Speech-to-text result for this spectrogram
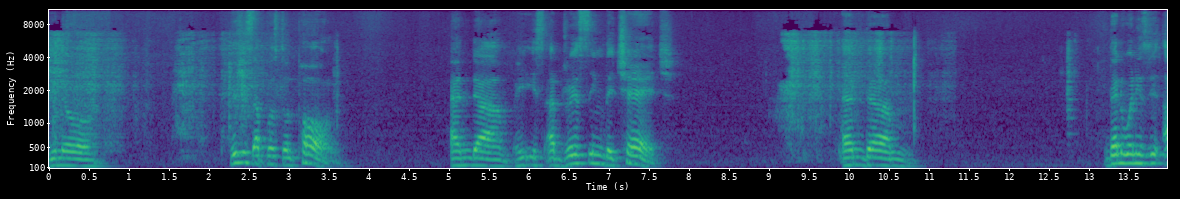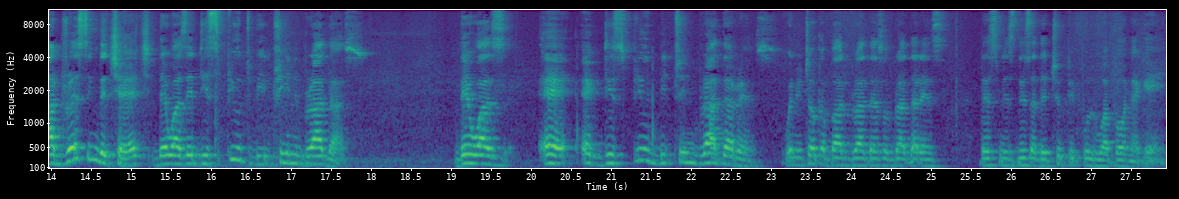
You know, this is Apostle Paul, and um, he is addressing the church. And um, then, when he's addressing the church, there was a dispute between brothers. There was a, a dispute between brethren. When you talk about brothers or brethren, this means these are the two people who are born again.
